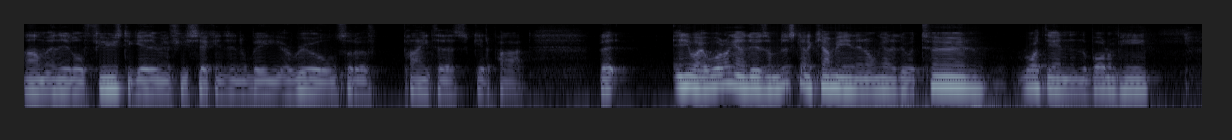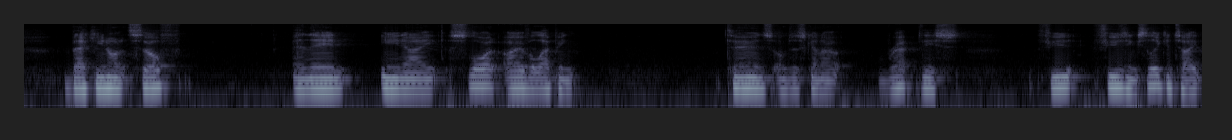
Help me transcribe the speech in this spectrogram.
Um, and it'll fuse together in a few seconds and it'll be a real sort of pain to get apart. But anyway, what I'm going to do is I'm just going to come in and I'm going to do a turn right down in the bottom here, back in on itself, and then in a slight overlapping turns, I'm just going to wrap this fusing silicon tape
